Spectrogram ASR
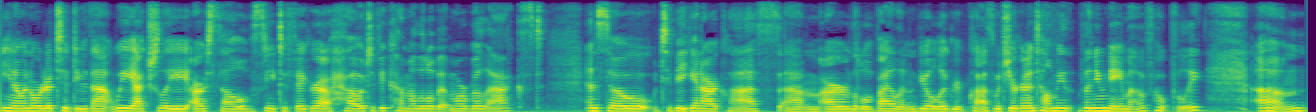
you know, in order to do that, we actually ourselves need to figure out how to become a little bit more relaxed and so, to begin our class, um, our little violin viola group class, which you're going to tell me the new name of, hopefully, um,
